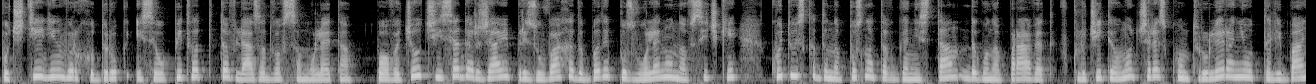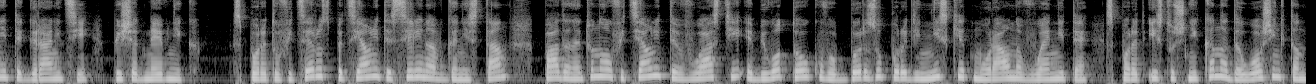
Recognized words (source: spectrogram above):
почти един върху друг и се опитват да влязат в самолета. Повече от 60 държави призоваха да бъде позволено на всички, които искат да напуснат Афганистан, да го направят, включително чрез контролирани от талибаните граници, пише Дневник. Според офицер от специалните сили на Афганистан, падането на официалните власти е било толкова бързо поради ниският морал на военните. Според източника на The Washington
